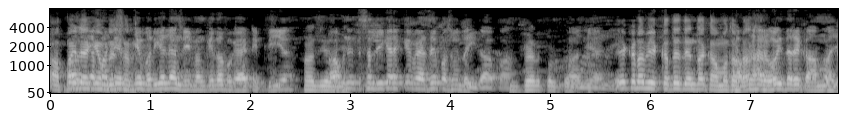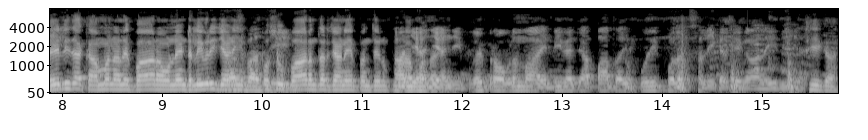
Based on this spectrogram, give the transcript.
ਆਪਾਂ ਹੀ ਲੈ ਕੇ ਆਉਂਦੇ ਸਰ ਕੇ ਵਧੀਆ ਲਿਆਂਦੀ ਮੰਗੇ ਤੋਂ ਬਗੈਰ ਟਿੱਪੀ ਆ। ਹਾਂਜੀ ਹਾਂਜੀ। ਆਪਣੀ ਤਸੱਲੀ ਕਰਕੇ ਵੈਸੇ ਪਸ਼ੂ ਲਈਦਾ ਆਪਾਂ। ਬਿਲਕੁਲ ਬਿਲਕੁਲ। ਹਾਂਜੀ ਹਾਂਜੀ। ਇਹ ਕਿਹੜਾ ਵੀ ਇੱਕ ਅੱਧੇ ਦਿਨ ਦਾ ਕੰਮ ਤੁਹਾਡਾ? ਆਪਣਾ ਰੋਜ਼ ਦਾ ਕੰਮ ਆ ਜੀ। ਡੇਲੀ ਦਾ ਕੰਮ ਨਾਲੇ ਬਾਹਰ ਆਨਲਾਈਨ ਡਿਲੀਵਰੀ ਜਾਣੀ ਬਸ, ਬਸ ਪਸ਼ੂ ਜੀ। ਬਾਹਰ ਅੰਦਰ ਜਾਣੇ ਬੰਦੇ ਨੂੰ ਪੂਰਾ ਹਾਂਜੀ ਪਤਾ। ਹਾਂਜੀ ਹਾਂਜੀ। ਕੋਈ ਪ੍ਰੋਬਲਮ ਆ ਜਾਂਦੀ ਵਿੱਚ ਆਪਾਂ ਤਾਂ ਪੂਰੀ ਫੁੱਲ ਤਸੱਲੀ ਕਰਕੇ ਗਾਂ ਲਈਦੀ ਆ। ਠੀਕ ਆ।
